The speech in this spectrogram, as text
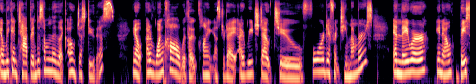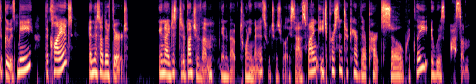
and we can tap into someone that's like, "Oh, just do this." You know, out of one call with a client yesterday, I reached out to four different team members and they were, you know, basically it was me, the client, and this other third. And I just did a bunch of them in about 20 minutes, which was really satisfying. Each person took care of their part so quickly. It was awesome.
